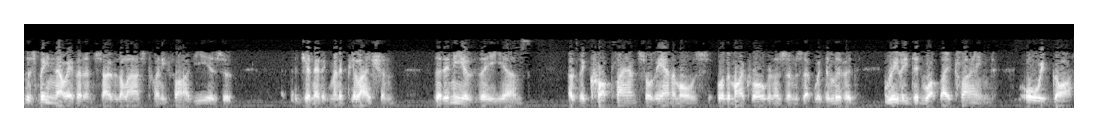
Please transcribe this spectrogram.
there's been no evidence over the last 25 years of genetic manipulation that any of the um, of the crop plants or the animals or the microorganisms that were delivered really did what they claimed. All we've got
